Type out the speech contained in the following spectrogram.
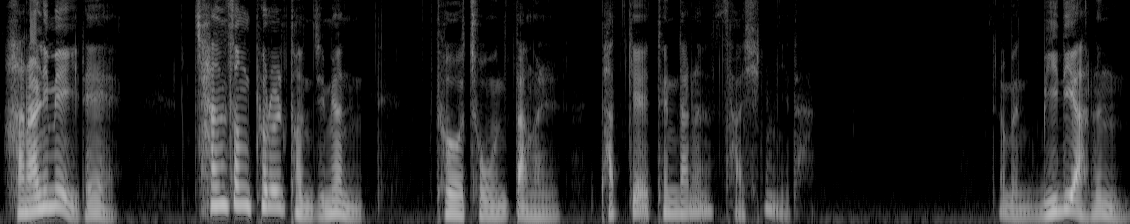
하나님의 일에 찬성표를 던지면 더 좋은 땅을 받게 된다는 사실입니다. 여러분, 미디아는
